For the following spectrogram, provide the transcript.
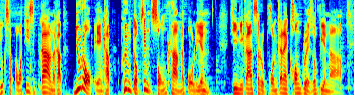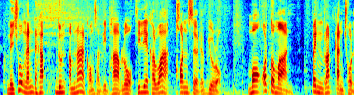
ยุคศตวรรษที่ 19 นะครับ ยุโรปเองครับเพิ่งจบสิ้นสงครามนโปเลียน ที่มีการสรุปผลกันใน Congress of Vienna ในช่วงนั้นนะครับดุลอำนาจของสันติภาพโลกที่เรียกกันว่า Concert of Europe มองออตโตมันเป็นรัฐกันชน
